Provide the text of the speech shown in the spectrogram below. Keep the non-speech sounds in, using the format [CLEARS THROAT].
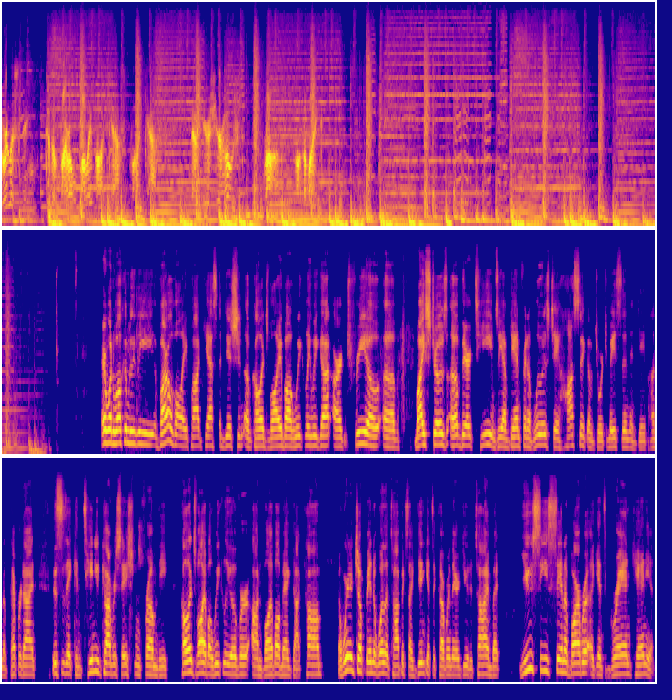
You're listening to the Viral Volley Podcast podcast. Now here's your host, Rob, on the mic. Everyone, welcome to the Viral Volley podcast edition of College Volleyball Weekly. We got our trio of maestros of their teams. We have Dan Friend of Lewis, Jay Hosack of George Mason, and Dave Hunt of Pepperdine. This is a continued conversation from the College Volleyball Weekly over on volleyballmag.com. And we're going to jump into one of the topics I didn't get to cover in there due to time, but UC Santa Barbara against Grand Canyon.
